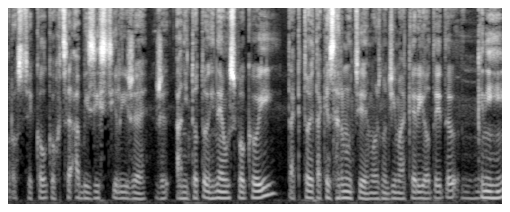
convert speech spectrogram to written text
proste koľko chce, aby zistili, že, že ani toto ich neuspokojí, tak to je také zhrnutie možno Jima Kerryho tejto mm-hmm. knihy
